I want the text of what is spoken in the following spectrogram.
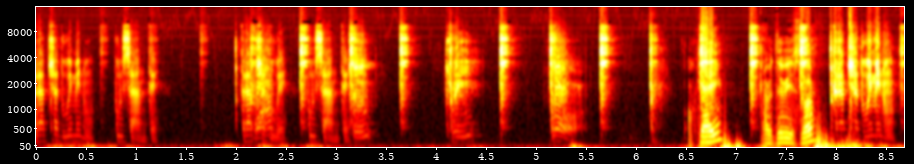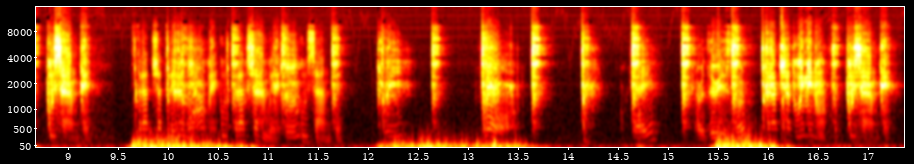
Traccia 2 menu. Pulsante. Traccia 2. Pulsante. Ok? Avete visto? Traccia 2 menu. Pulsante. Traccia 3 menu. Traccia 2. Pulsante. Ok? Avete visto? Traccia 2 menu. Pulsante.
